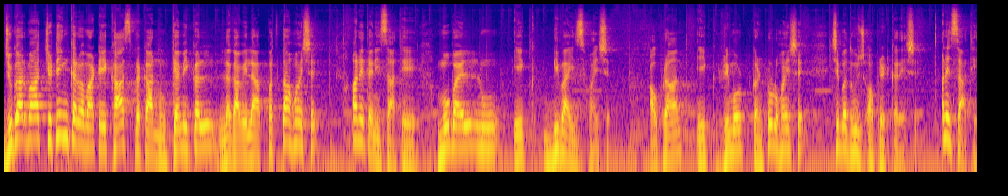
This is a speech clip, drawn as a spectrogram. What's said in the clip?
જુગારમાં ચીટિંગ કરવા માટે ખાસ પ્રકારનું કેમિકલ લગાવેલા પત્તા હોય છે. અને તેની સાથે મોબાઈલનું એક ડિવાઇસ હોય છે. આ ઉપરાંત એક રિમોટ કંટ્રોલ હોય છે, જે બધું જ ઓપરેટ કરે છે. અને સાથે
